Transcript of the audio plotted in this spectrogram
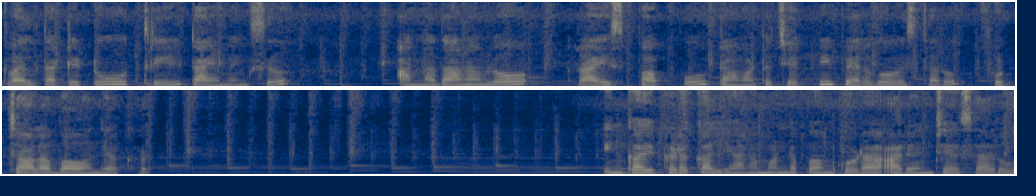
Twelve thirty to three timings. అన్నదానంలో రైస్ పప్పు టమాటా చట్నీ పెరుగు ఇస్తారు ఫుడ్ చాలా బాగుంది అక్కడ. ఇంకా ఇక్కడ కళ్యాణ మండపం కూడా అరేంజ్ చేశారు.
